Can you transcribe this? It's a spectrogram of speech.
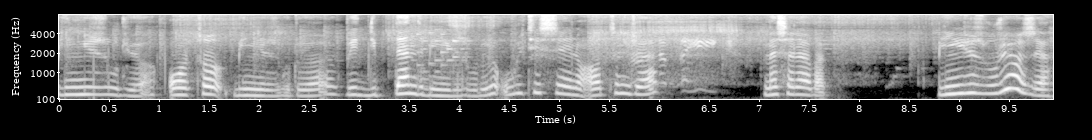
1100 vuruyor. Orta 1100 vuruyor. Ve dipten de 1100 vuruyor. Ultisini atınca mesela bak 1100 vuruyoruz ya.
